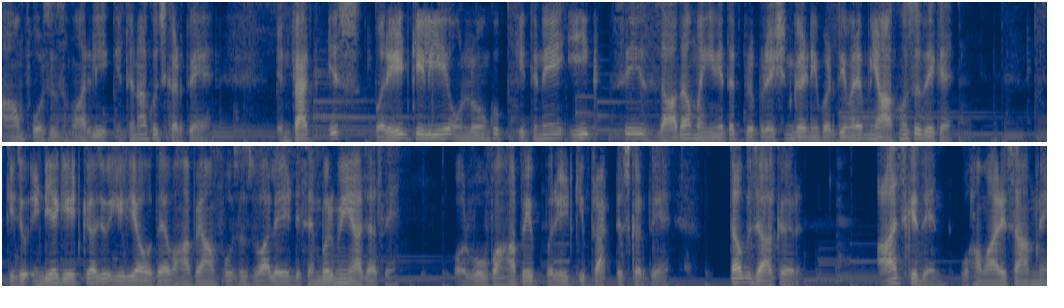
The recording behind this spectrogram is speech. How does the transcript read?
आर्म फोर्सेस हमारे लिए इतना कुछ करते हैं। इनफैक्ट इस परेड के लिए उन लोगों को कितने एक से ज़्यादा महीने तक प्रिपरेशन करनी पड़ती है। मैंने अपनी आँखों से देखा है कि जो इंडिया गेट का जो एरिया होता है वहाँ पे आर्म फोर्सेस वाले दिसंबर में ही आ जाते हैं। और वो वहाँ पे परेड की प्रैक्टिस करते हैं। तब जाकर आज के दिन वो हमारे सामने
